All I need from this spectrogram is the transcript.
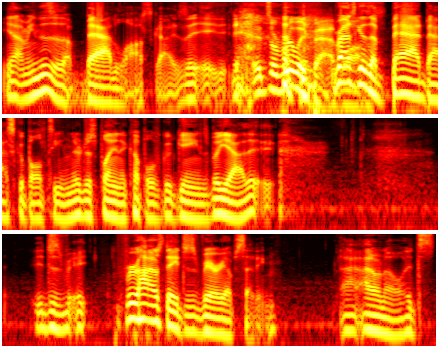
Yeah, I mean this is a bad loss, guys. It, it, It's a really bad loss. Nebraska's loss. a bad basketball team. They're just playing a couple of good games, but yeah, it, it just for Ohio State, it's just very upsetting. I, I don't know. It's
